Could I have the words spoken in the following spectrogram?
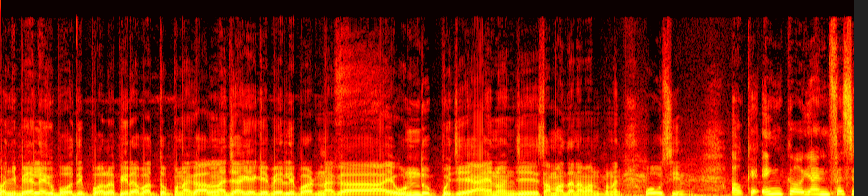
ಒಂಜಿ ಬೇಲೆಗೆ ಬೋದಿಪ್ಪೋಲು ಪಿರ ಬತ್ತುಪ್ಪುನಾಗ ಅಲ್ನ ಜಾಗೆಗೆ ಬೇಲಿ ಪಾಡ್ನಾಗ ಆಯ್ ಉಂದುಪ್ಪುಜೆ ಪೂಜೆ ಒಂಜಿ ಸಮಾಧಾನ ಮನ್ಪುನ ಓವು ಸೀನ್ ಓಕೆ ಇಂಕ್ ಯಾನ್ ಫಸ್ಟ್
